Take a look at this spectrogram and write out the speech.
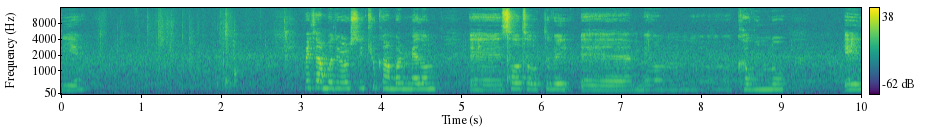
diye. Wet n Body Works'ın Cucumber Melon e, salatalıklı ve e, melon kavunlu el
